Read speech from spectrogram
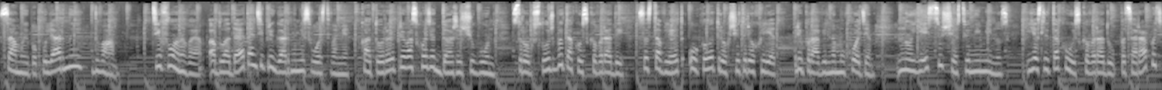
Самые популярные – два Тефлоновая обладает антипригарными свойствами, которые превосходят даже чугун. Срок службы такой сковороды составляет около 3-4 лет при правильном уходе. Но есть существенный минус. Если такую сковороду поцарапать,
